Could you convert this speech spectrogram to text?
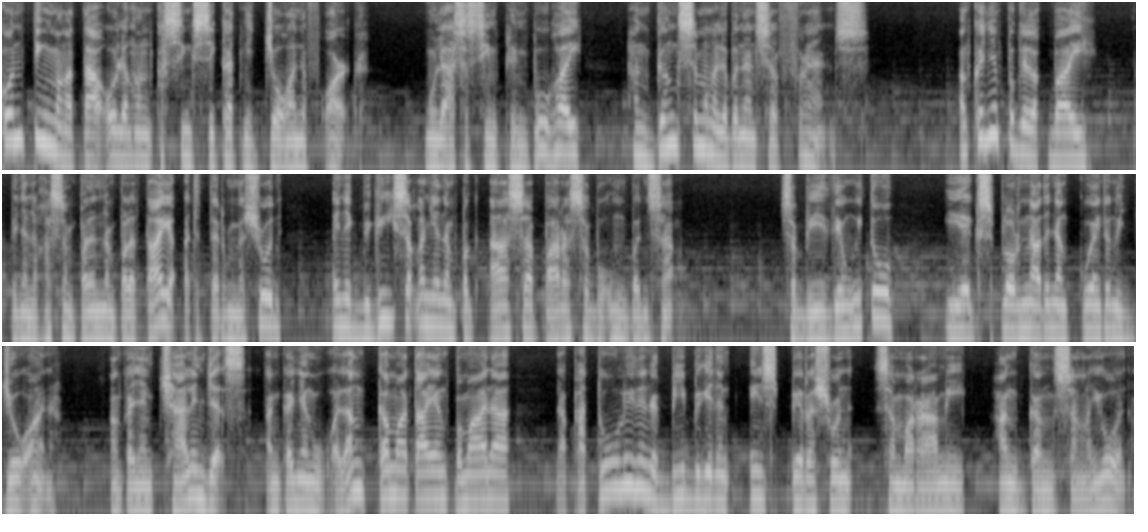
konting mga tao lang ang kasing sikat ni Joan of Arc mula sa simpleng buhay hanggang sa mga labanan sa France. Ang kanyang paglalakbay, pinalakas ng pananampalataya at determinasyon ay nagbigay sa kanya ng pag-asa para sa buong bansa. Sa videong ito, i-explore natin ang kwento ni Joan, ang kanyang challenges, ang kanyang walang kamatayang pamana na patuloy na nagbibigay ng inspirasyon sa marami hanggang sa ngayon.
